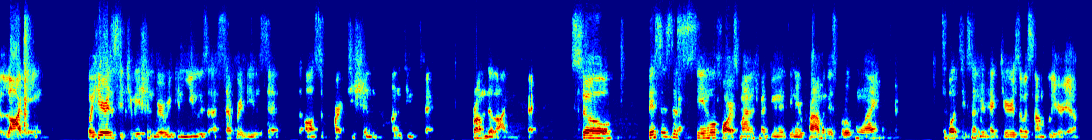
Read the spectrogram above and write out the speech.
the logging. But here's a situation where we can use a separate data set to also partition the hunting effect from the logging effect. So this is the Sustainable Forest Management Unit in Iwokrama, this broken line. It's about 600 hectares of a sample area.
